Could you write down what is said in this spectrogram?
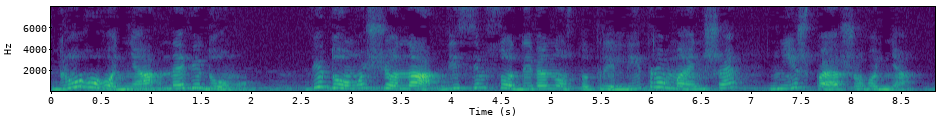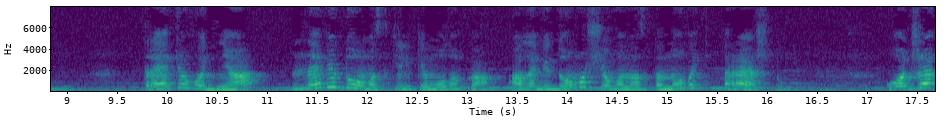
Другого дня невідомо. Відомо, що на 893 літри менше, ніж першого дня. Третього дня невідомо скільки молока, але відомо, що вона становить решту. Отже,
